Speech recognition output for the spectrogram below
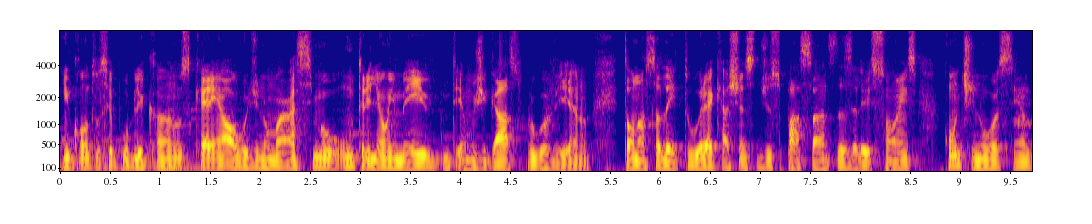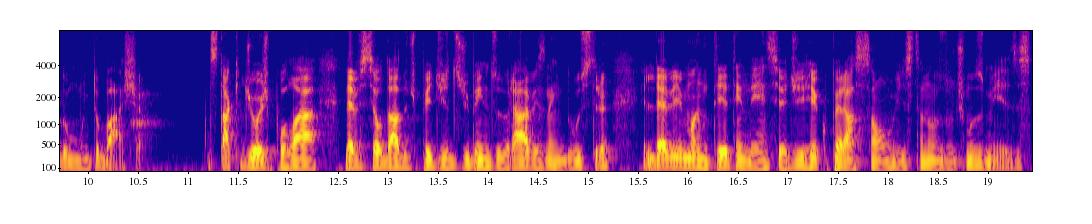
enquanto os republicanos querem algo de no máximo 1 trilhão e meio em termos de gasto para o governo. Então nossa leitura é que a chance disso passar antes das eleições continua sendo muito baixa. Destaque de hoje por lá deve ser o dado de pedidos de bens duráveis na indústria. Ele deve manter tendência de recuperação vista nos últimos meses.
